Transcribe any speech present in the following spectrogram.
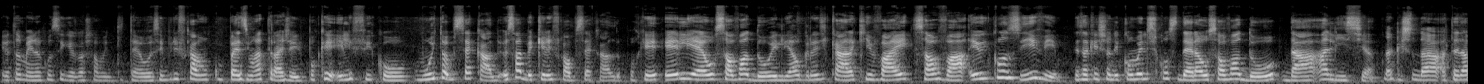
Eu também não conseguia gostar muito do Theo. Eu sempre ficava com o pezinho atrás dele, porque ele ficou muito obcecado. Eu sabia que ele ficava obcecado, porque ele é o salvador, ele é o grande cara que vai salvar. Eu, inclusive, nessa questão de como eles consideram o salvador da Alicia. Na questão da, até da,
